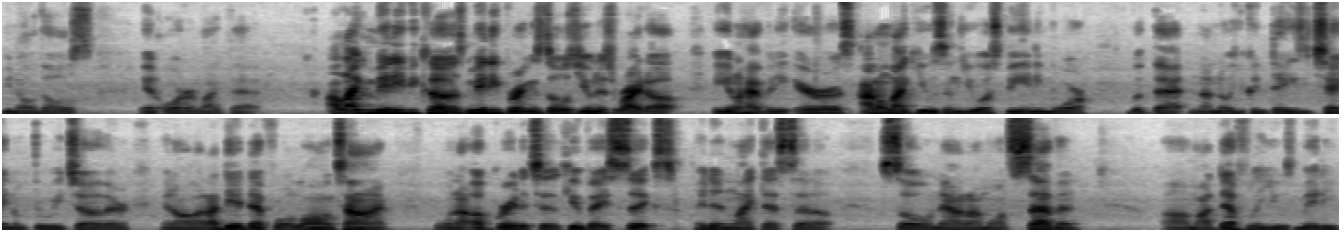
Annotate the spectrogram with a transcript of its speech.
you know those in order like that. I like MIDI because MIDI brings those units right up and you don't have any errors. I don't like using USB anymore with that and I know you can daisy chain them through each other and all that. I did that for a long time. But when I upgraded to Cubase 6 they didn't like that setup. So now that I'm on 7 um, I definitely use MIDI.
